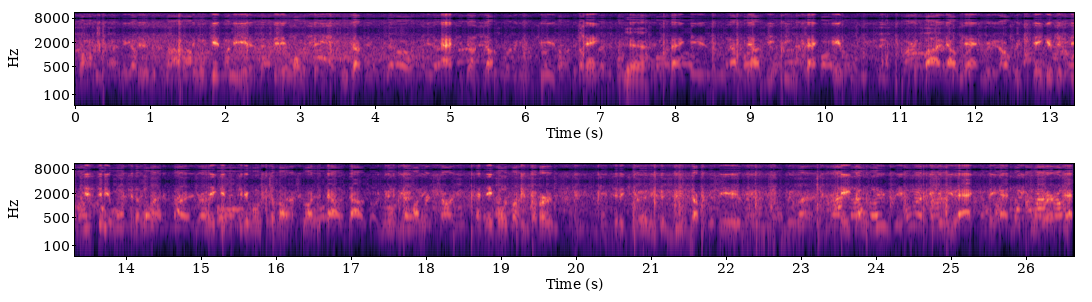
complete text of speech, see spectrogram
I mean, just, see, what gets me is the city of Wilmington who doesn't uh, oh, actually does nothing for these kids. It's a shame. Yeah. And the fact is, when I was down in D.C. back in April, to find out that they give the, the city of Wilmington alone, they give the city of Wilmington alone $200,000 community money that they both disperse into the community to do stuff for the kids, and they don't use it. And when you ask them, they had no clue where it's at.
